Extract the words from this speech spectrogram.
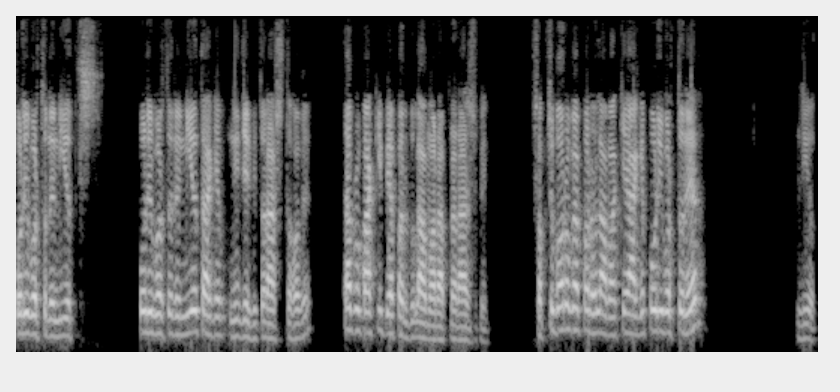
পরিবর্তনের নিয়ত পরিবর্তনের নিয়ত আগে নিজের ভিতরে আসতে হবে। তারপর বাকি ব্যাপারগুলো আমার আপনার আসবে। সবচেয়ে বড় ব্যাপার হলো আমাকে আগে পরিবর্তনের নিয়ত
